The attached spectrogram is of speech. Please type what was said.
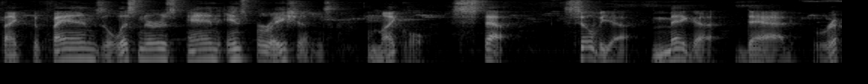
thank the fans, the listeners, and inspirations Michael, Steph, Sylvia, Mega, Dad, Rip.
